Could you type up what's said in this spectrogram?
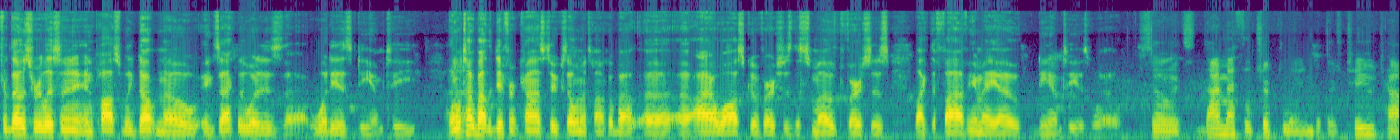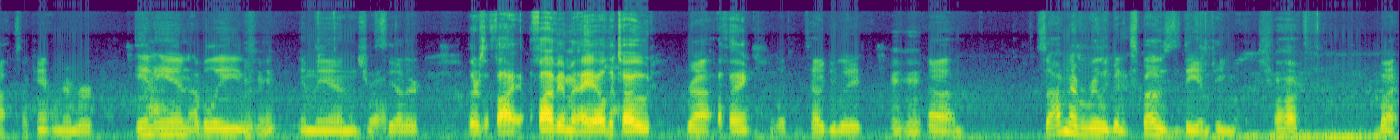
for those who are listening and possibly don't know exactly what is that what is dmt and we'll talk about the different kinds too, because I want to talk about uh, uh, ayahuasca versus the smoked versus like the five MeO DMT as well. So it's dimethyltryptamine, but there's two types. I can't remember. NN, I believe, Mhm. and then what's right. the other? There's a five five MeO, the toad, Right, I think. with the toad you lick. hmm Um, so I've never really been exposed to DMT much, Uh huh. but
